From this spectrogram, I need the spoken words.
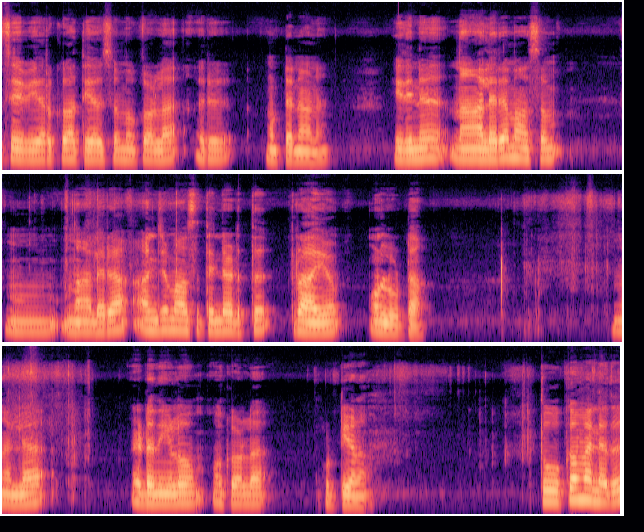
അത്യാവശ്യം അത്യാവശ്യമൊക്കെ ഉള്ള ഒരു മുട്ടനാണ്. ഇതിന് നാലര മാസം നാലര അഞ്ച് മാസത്തിന്റെ അടുത്ത് പ്രായം ഉള്ളൂ കേട്ടോ നല്ല ഇടനീളവും ഒക്കെ ഉള്ള കുട്ടിയാണ്. തൂക്കം വന്നത്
